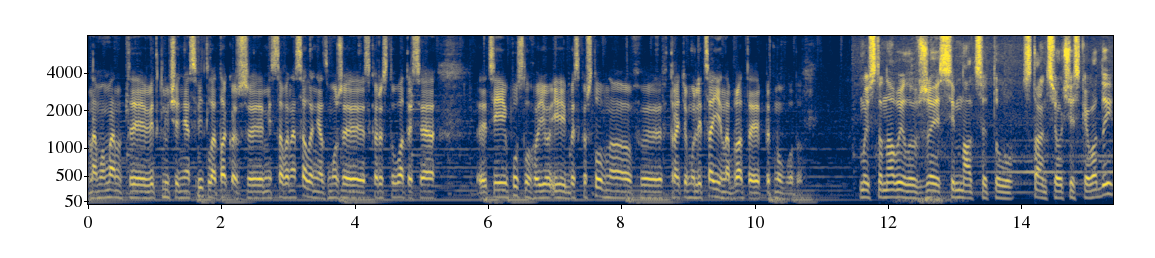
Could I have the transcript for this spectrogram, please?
На момент е, відключення світла також е, місцеве населення зможе скористуватися цією послугою і безкоштовно в третьому ліцеї набрати питну воду. Ми встановили вже 17-ту станцію очистки води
